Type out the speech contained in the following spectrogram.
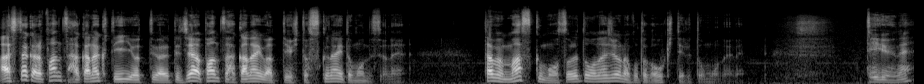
明日からパンツ履かなくていいよって言われてじゃあパンツ履かないわっていう人少ないと思うんですよね。多分マスクもそれと同じようなことが起きてると思うのよね。っていうね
